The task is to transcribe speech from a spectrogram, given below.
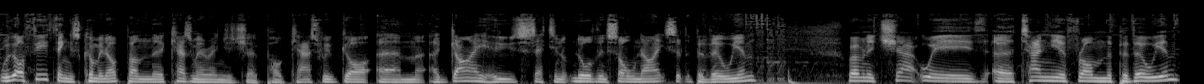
We've got a few things coming up on the Casimir Engine Show podcast. We've got um, a guy who's setting up Northern Soul Nights at the Pavilion. We're having a chat with uh, Tanya from the Pavilion.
